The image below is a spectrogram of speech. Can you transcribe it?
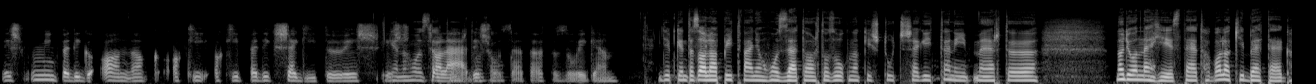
és mind pedig annak, aki, aki pedig segítő, és, igen, és család, és hozzátartozó, igen. Egyébként az alapítvány a hozzátartozóknak is tud segíteni, mert nagyon nehéz, tehát ha valaki beteg,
